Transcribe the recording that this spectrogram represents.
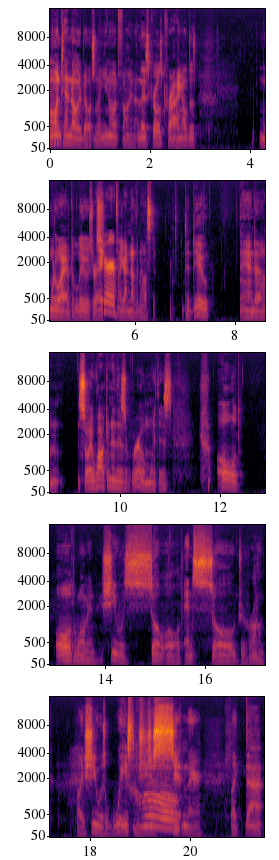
Like one $10 bill. So I'm like, you know what, fine. And this girl's crying. I'll just, what do I have to lose, right? Sure. I got nothing else to, to do. And um, so I walk into this room with this old, old woman. She was so old and so drunk. Like she was wasted. She's Oh. just sitting there like that.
